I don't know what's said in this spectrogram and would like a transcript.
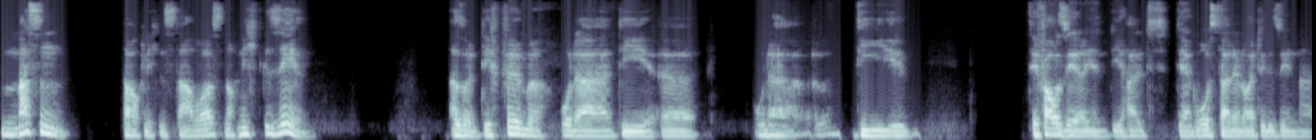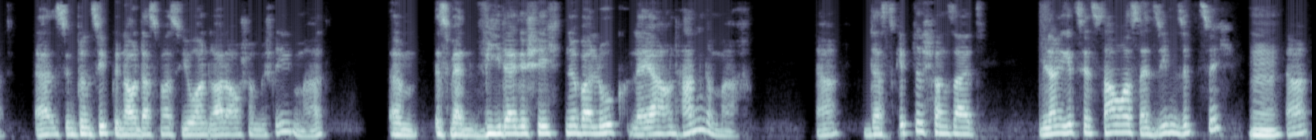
massentauglichen Star Wars noch nicht gesehen. Also die Filme oder die äh, oder äh, die TV-Serien, die halt der Großteil der Leute gesehen hat. Ja, ist im Prinzip genau das, was Johann gerade auch schon beschrieben hat. Ähm, es werden wieder Geschichten über Luke, Leia und Han gemacht. Ja, das gibt es schon seit, wie lange gibt's jetzt Star Wars? Seit 77? Mhm. Ja,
